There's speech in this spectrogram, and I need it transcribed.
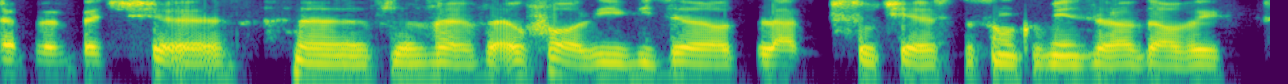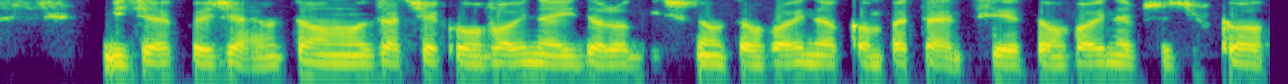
żeby być e, w, w, w euforii. Widzę od lat psucie stosunków międzynarodowych. Widzę, jak powiedziałem, tą zaciekłą wojnę ideologiczną, tą wojnę o kompetencje, tą wojnę przeciwko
